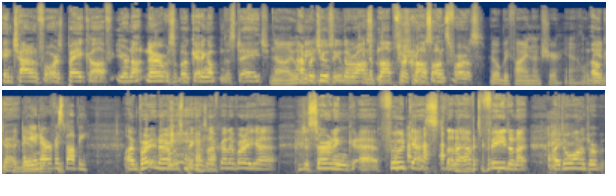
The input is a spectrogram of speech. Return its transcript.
in Channel 4's Bake Off. You're not nervous about getting up on the stage No, it will and be- producing the will be a walk in ros- lobster for sure. croissants for us. It will be fine, I'm sure. Yeah. Be Okay. at, at are you end of the nervous bobby I'm very nervous because I've got a very uh, discerning uh, food guest that I have to feed, and I, I don't want her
